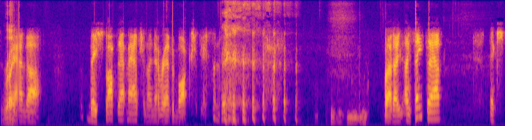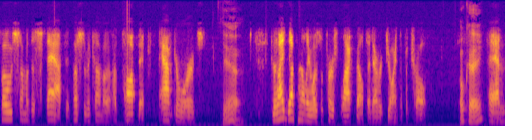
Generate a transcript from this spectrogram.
Right. and uh they stopped that match and i never had to box again but i i think that exposed some of the staff it must have become a, a topic afterwards yeah. because i definitely was the first black belt that ever joined the patrol Okay. and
